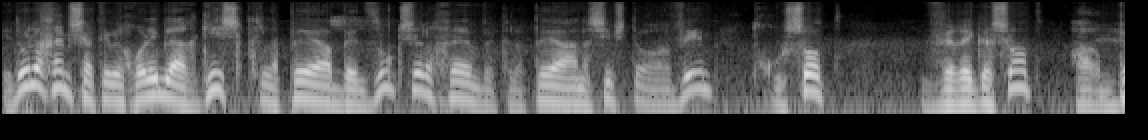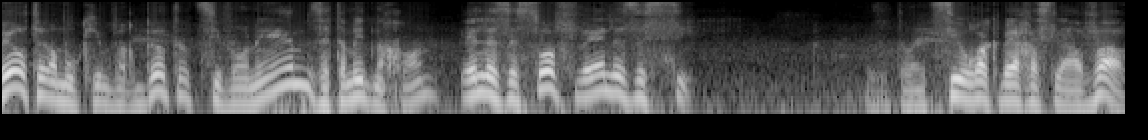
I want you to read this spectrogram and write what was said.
תדעו לכם שאתם יכולים להרגיש כלפי הבן זוג שלכם וכלפי האנשים שאתם אוהבים תחושות ורגשות הרבה יותר עמוקים והרבה יותר צבעוניים, זה תמיד נכון, אין לזה סוף ואין לזה שיא. זאת אומרת, שיא הוא רק ביחס לעבר.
